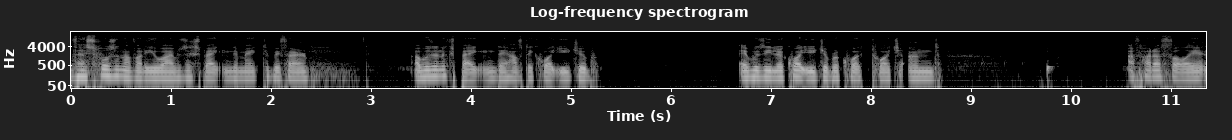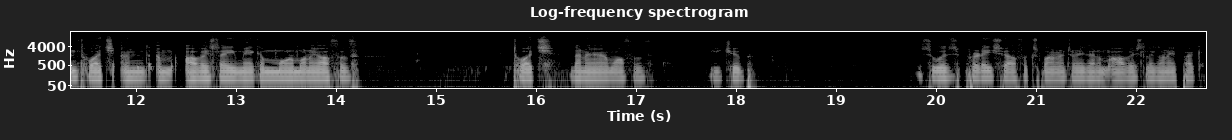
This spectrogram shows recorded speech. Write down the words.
This wasn't a video I was expecting to make, to be fair. I wasn't expecting to have to quit YouTube. It was either quit YouTube or quit Twitch, and I've had a affiliate in Twitch, and I'm obviously making more money off of Twitch than I am off of YouTube. So it's pretty self explanatory that I'm obviously going to pick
